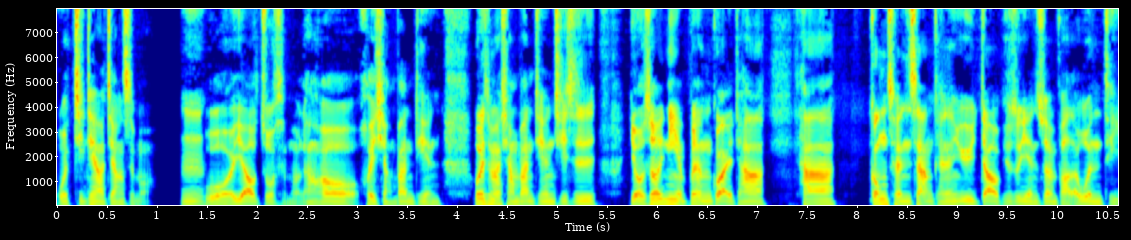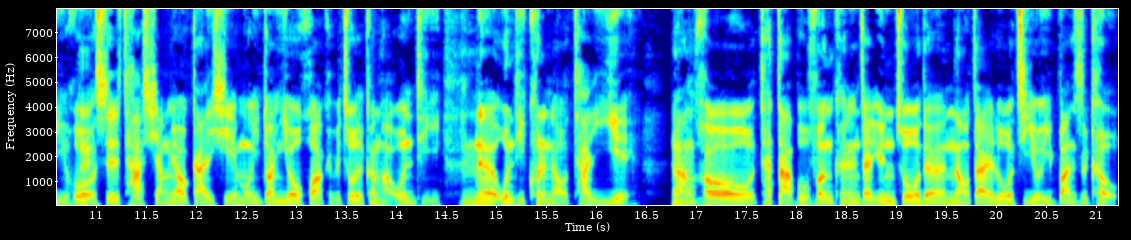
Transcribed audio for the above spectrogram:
我今天要讲什么？嗯，我要做什么，然后会想半天。为什么想半天？其实有时候你也不能怪他，他工程上可能遇到，比如说演算法的问题，或者是他想要改写某一段优化，可不可以做得更好？问题，嗯、那个问题困扰他一夜，然后他大部分可能在运作的脑袋逻辑有一半是 code。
